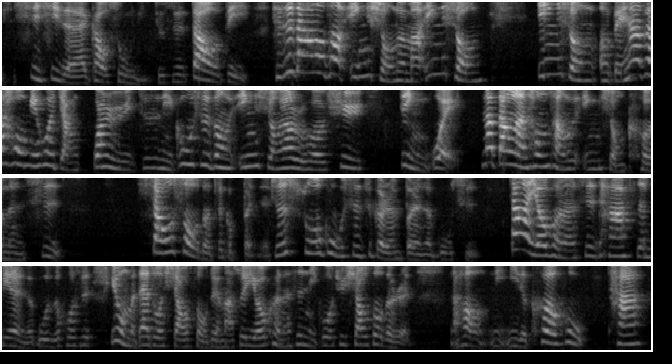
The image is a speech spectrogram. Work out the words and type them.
细细的来告诉你，就是到底，其实大家都知道英雄对吗？英雄，英雄哦，等一下在后面会讲关于，就是你故事中的英雄要如何去定位。那当然，通常这个英雄可能是销售的这个本人，就是说故事这个人本人的故事。当然也有可能是他身边人的故事，或是因为我们在做销售，对吗？所以有可能是你过去销售的人，然后你你的客户他。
